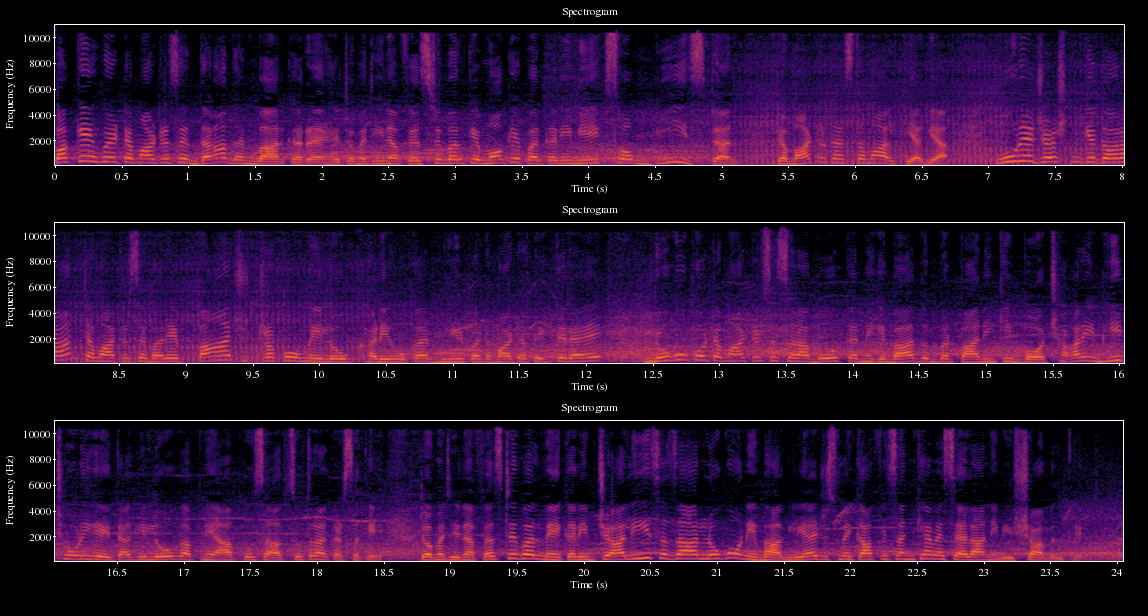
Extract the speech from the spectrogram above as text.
पके हुए टमाटर से दनादन वार कर रहे हैं। टमेटीना फेस्टिवल के मौके पर करीब 120 टन टमाटर का इस्तेमाल किया गया। पूरे जश्न के दौरान टमाटर से भरे पाँच ट्रकों में लोग खड़े होकर भीड़ पर टमाटर फेंकते रहे। लोगों को टमाटर से सराबोर करने के बाद उन पर पानी की बौछारें भी छोड़ी गई ताकि लोग अपने आप को साफ़ सुथरा कर सके। टोमेटिना फेस्टिवल में करीब चालीस हज़ार लोगों ने भाग लिया, जिसमें काफ़ी संख्या में सैलानी भी शामिल थे।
